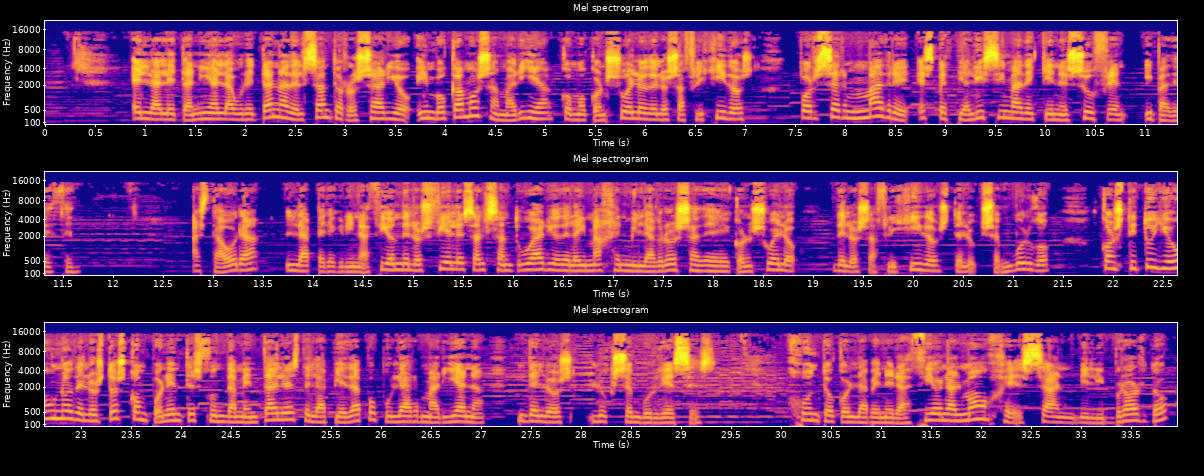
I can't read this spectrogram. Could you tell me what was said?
En la letanía lauretana del Santo Rosario invocamos a María como consuelo de los afligidos por ser madre especialísima de quienes sufren y padecen. Hasta ahora, la peregrinación de los fieles al santuario de la imagen milagrosa de consuelo de los afligidos de Luxemburgo constituye uno de los dos componentes fundamentales de la piedad popular mariana de los luxemburgueses, junto con la veneración al monje San Bilibrordo,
